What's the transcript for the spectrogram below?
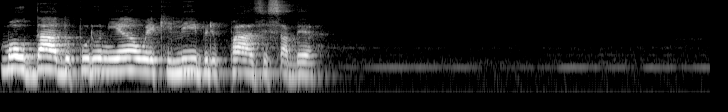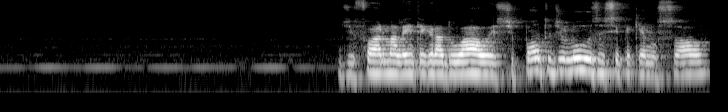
moldado por união, equilíbrio, paz e saber. De forma lenta e gradual, este ponto de luz, esse pequeno sol,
